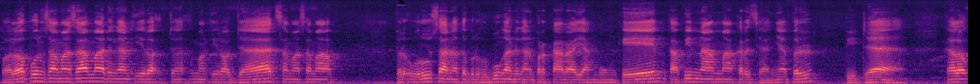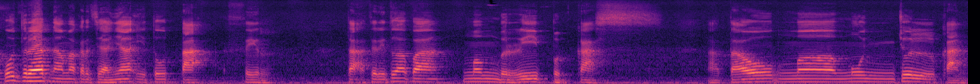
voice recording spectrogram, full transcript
Walaupun sama-sama dengan irodat, sama-sama berurusan atau berhubungan dengan perkara yang mungkin, tapi nama kerjanya berbeda. Kalau kudrat nama kerjanya itu taksir. Taksir itu apa? Memberi bekas atau memunculkan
